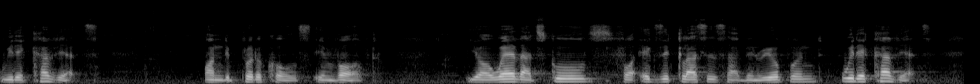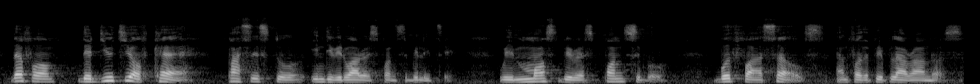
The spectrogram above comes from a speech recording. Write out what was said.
with a caveat on the protocols involved. You're aware that schools for exit classes have been reopened with a caveat. Therefore, the duty of care passes to individual responsibility. We must be responsible both for ourselves and for the people around us.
